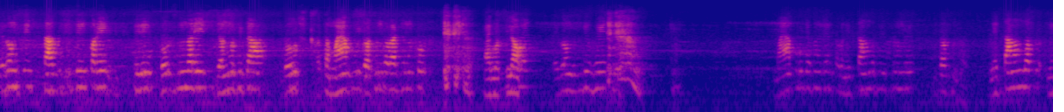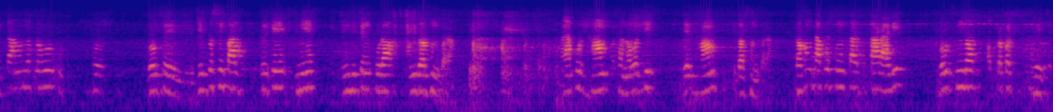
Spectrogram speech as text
এবং তিনি তার কিছুদিন পরে তিনি গৌর সুন্দরী জন্মপিতা গৌর অর্থাৎ মায়াপুর দর্শন করার জন্য খুব এবং রুগী যখন এলেন, তখন নিত্যানন্দ প্রভুর দর্শন হয়। নিত্যানন্দ নিত্যানন্দ প্রভু গৌসে জিজ্ঞসী পাদকে নিয়ে তিনি নিচ্ছেন পুরা দর্শন করা। মায়াপুর ধাম অর্থাৎ নবদ্বীপ, যে ধাম, দর্শন করা। তখন তারপরে তার আগে বহু সুন্দর অপ্রকট হয়েছে।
